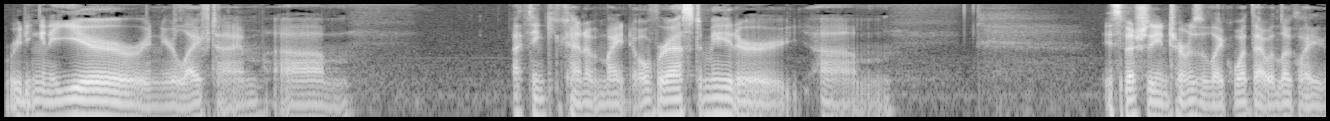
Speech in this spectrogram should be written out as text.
reading in a year or in your lifetime. Um, I think you kind of might overestimate or um, especially in terms of like what that would look like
